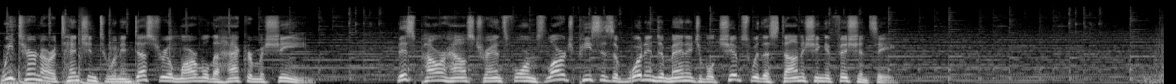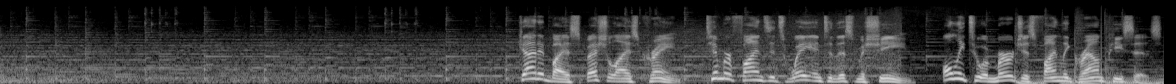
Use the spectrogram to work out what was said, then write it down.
We turn our attention to an industrial marvel the Hacker machine. This powerhouse transforms large pieces of wood into manageable chips with astonishing efficiency. Guided by a specialized crane, timber finds its way into this machine, only to emerge as finely ground pieces,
